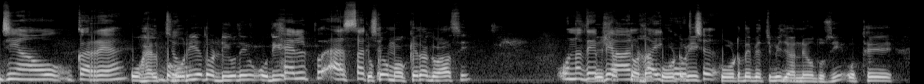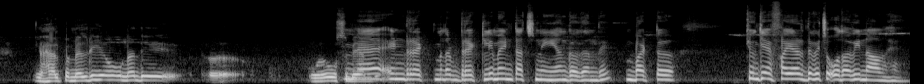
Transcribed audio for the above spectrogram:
ਜੀ ਹਾਂ ਉਹ ਕਰ ਰਿਹਾ ਹੈ। ਉਹ ਹੈਲਪ ਹੋ ਰਹੀ ਹੈ ਤੁਹਾਡੀ ਉਹਦੀ ਉਹਦੀ ਹੈਲਪ ਐਸ ਸੱਚ ਕਿਉਂਕਿ ਉਹ ਮੌਕੇ ਦਾ ਗਵਾਹ ਸੀ। ਉਹਨਾਂ ਦੇ ਬੇਸ਼ੱਕ ਬਿਆਨ ਤੁਹਾਡਾ ਹਾਈ ਕੋਰਟ ਕੋਰਟ ਵੀ ਚ ਕੋਰਟ ਦੇ ਵਿੱਚ ਵੀ ਜਾਂਦੇ ਹੋ ਤੁਸੀਂ। ਉੱਥੇ ਹੈਲਪ ਮਿਲ ਰਹੀ ਹੈ ਉਹਨਾਂ ਦੇ ਅਹ, ਉਸ ਬਿਆਨ ਮੈਂ ਇਨਡਾਇਰੈਕਟ ਮਤਲਬ ਡਾਇਰੈਕਟਲੀ ਮੈਂ ਟੱਚ ਨਹੀਂ ਹਾਂ ਗਗਨ ਦੇ ਬਟ ਕਿਉਂਕਿ ਐਫ ਆਈ ਆਰ ਦੇ ਵਿੱਚ ਉਹਦਾ ਵੀ ਨਾਮ ਹੈ।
